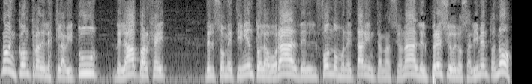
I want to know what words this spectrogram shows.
No en contra de la esclavitud, del apartheid, del sometimiento laboral, del Fondo Monetario Internacional, del precio de los alimentos, no,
